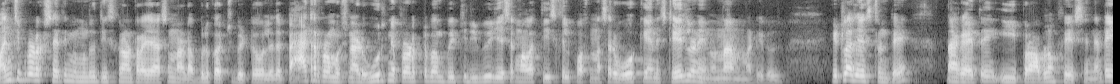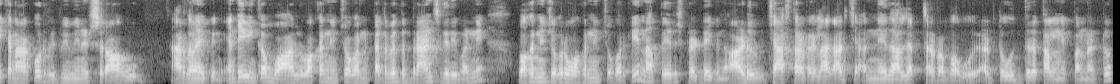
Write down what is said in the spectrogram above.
మంచి ప్రొడక్ట్స్ అయితే మీ ముందుకు తీసుకురావడం ట్రై చేస్తాను. నా డబ్బులు ఖర్చు పెట్టో లేదా బ్యాటర్ ప్రమోషన్ ఆడు ఊరిని ప్రొడక్ట్ పంపించి రివ్యూ చేసాక మళ్ళీ తీసుకెళ్ళిపోతున్నా సరే ఓకే అనే స్టేజ్లో నేను ఉన్నాను అనమాట ఈరోజు ఇట్లా చేస్తుంటే నాకైతే ఈ ప్రాబ్లం ఫేస్ అయింది. అంటే ఇక నాకు రివ్యూ యూనిట్స్ రావు. అర్థమైపోయింది. అంటే ఇంకా వాళ్ళు ఒకరి నుంచి ఒకరిని పెద్ద పెద్ద బ్రాండ్స్ కదా ఇవన్నీ ఒకరి నుంచి ఒకరు ఒకరి నుంచి ఒకరికి నా పేరు స్ప్రెడ్ అయిపోయింది. ఆడు చేస్తాడు ఇలాగ ఆడు చే- చెప్తాడు రా బాబు. అటు ఉద్ర తలనిప్పి అన్నట్టు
